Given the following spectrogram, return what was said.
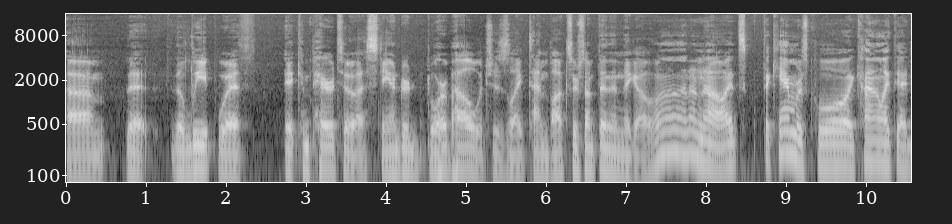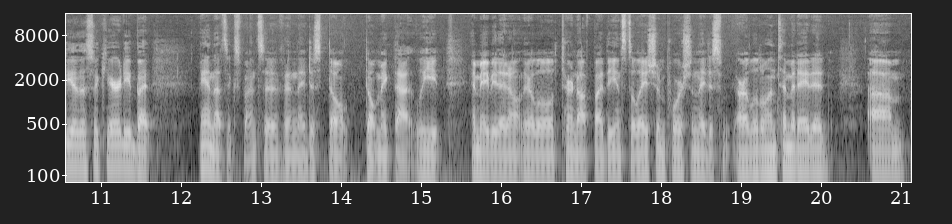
um, the the leap with it compared to a standard doorbell, which is like ten bucks or something, and they go, I don't know, it's the camera's cool. I kind of like the idea of the security, but man, that's expensive, and they just don't don't make that leap. And maybe they don't; they're a little turned off by the installation portion. They just are a little intimidated. Um,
